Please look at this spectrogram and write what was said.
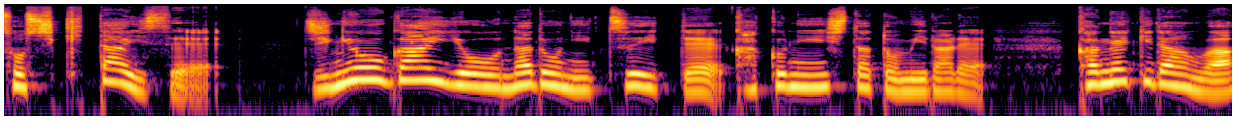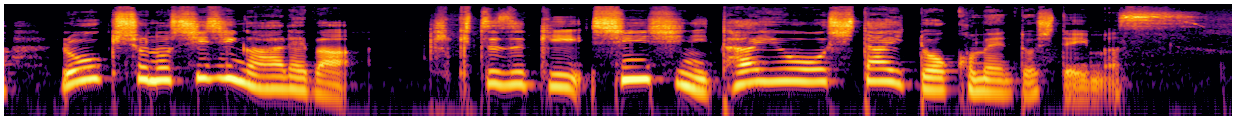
組織体制、事業概要などについて確認したとみられ、歌劇団は労基署の指示があれば、引き続き真摯に対応したいとコメントしています。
